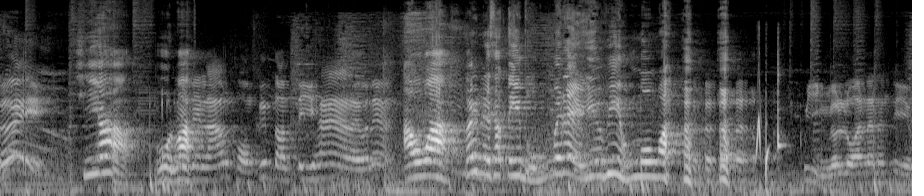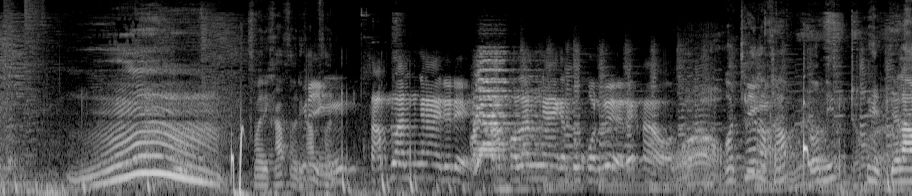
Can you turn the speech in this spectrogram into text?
เฮ้ยเชี่ยโหดว่ะ ในร้านของขึ้นตอนตีห้าอะไรวะเนี่ย เอาว่ะ เฮ้ย ในสตรีมผมไม่ได้อย่างนี้พี่ ผมงงว่ะผู้หญิง ล้วนๆนะทั้งทีมอืมสวัสดีครับสวัสดีคผู้รับหญิงสวัสดีซับลั่นง่ายด้วยเด็กซับเขาลั่นง่ายกันทุกคนด้วยได้ข่าวอะโอ้ใช่เหรอครับตอนนี้เพจเจเรา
